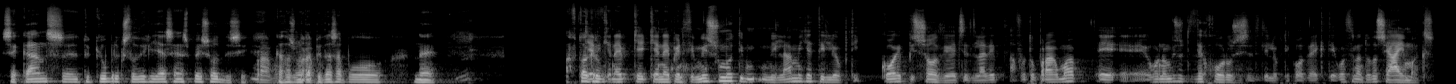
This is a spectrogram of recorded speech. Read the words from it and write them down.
σεκάνς ε, του Kubrick στο 2001 Space Odyssey. Μπράβο, καθώς μπράβο. μεταπηδάς από... Ναι. Αυτό Και, ακριβ- και, να, και, και να υπενθυμίσουμε ότι μιλάμε για τηλεοπτικό επεισόδιο, έτσι. Δηλαδή, αυτό το πράγμα, ε, ε, εγώ νομίζω ότι δεν χωρούσε σε τηλεοπτικό δέκτη. Εγώ θέλω να το δω σε IMAX.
